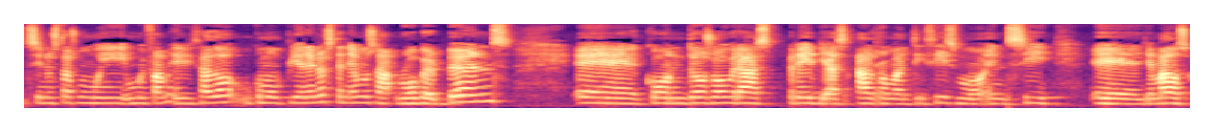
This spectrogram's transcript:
si no estás muy, muy familiarizado, como pioneros tenemos a Robert Burns, eh, con dos obras previas al romanticismo en sí, eh, llamados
